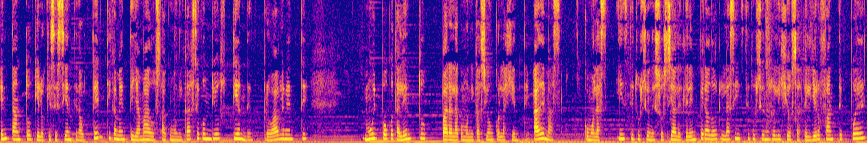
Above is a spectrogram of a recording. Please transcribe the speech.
en tanto que los que se sienten auténticamente llamados a comunicarse con Dios tienden probablemente muy poco talento para la comunicación con la gente. Además, como las instituciones sociales del emperador, las instituciones religiosas del hierofante pueden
